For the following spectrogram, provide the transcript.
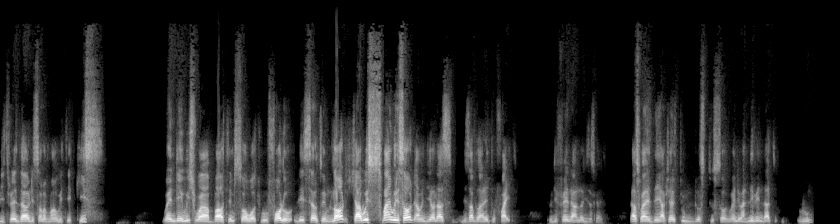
betrayed thou the Son of Man with a kiss? When they which were about him saw what will follow, they said unto him, Lord, shall we smite with the sword? I mean, the others disciples are ready to fight to defend our Lord Jesus Christ. That's why they actually took those two swords. When they were leaving that room,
